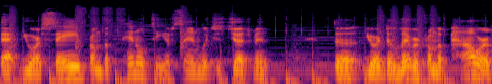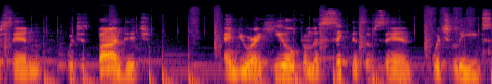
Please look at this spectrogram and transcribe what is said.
that you are saved from the penalty of sin, which is judgment. The, you are delivered from the power of sin, which is bondage, and you are healed from the sickness of sin, which leads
